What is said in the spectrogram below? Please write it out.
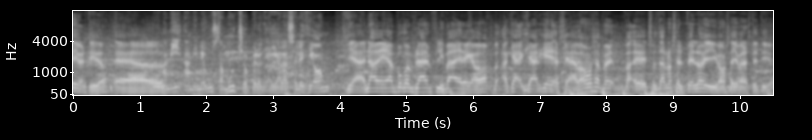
divertido. eh, A mí, a mí me gusta mucho, pero de ahí a la selección... ya, no, a ver, era un poco en plan venga, vamos- que, que alguien, o sea, vamos a eh, soltarnos el pelo y vamos a llevar a este tío.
